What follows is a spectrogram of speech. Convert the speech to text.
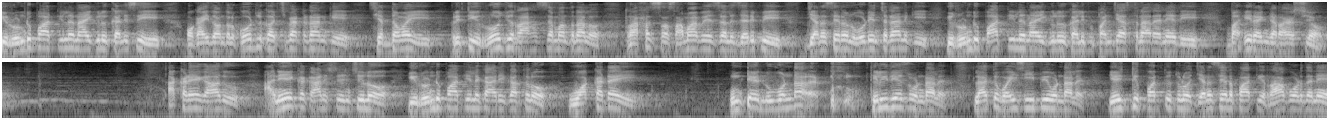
ఈ రెండు పార్టీల నాయకులు కలిసి ఒక ఐదు వందల కోట్లు ఖర్చు పెట్టడానికి సిద్ధమై ప్రతిరోజు రహస్య మంత్రాలు రహస్య సమావేశాలు జరిపి జనసేనను ఓడించడానికి ఈ రెండు పార్టీల నాయకులు కలిపి పనిచేస్తున్నారనేది బహిరంగ రహస్యం. అక్కడే కాదు అనేక కాన్స్టిట్యున్సీలో ఈ రెండు పార్టీల కార్యకర్తలు ఒక్కటై ఉంటే నువ్వు ఉండాలి తెలుగుదేశం ఉండాలి లేకపోతే వైసీపీ ఉండాలి. ఎట్టి పరిస్థితుల్లో జనసేన పార్టీ రాకూడదనే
